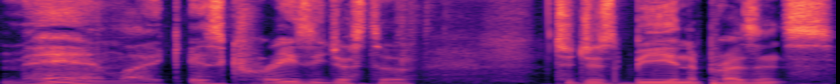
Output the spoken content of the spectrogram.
man, like it's crazy just to to just be in the presence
